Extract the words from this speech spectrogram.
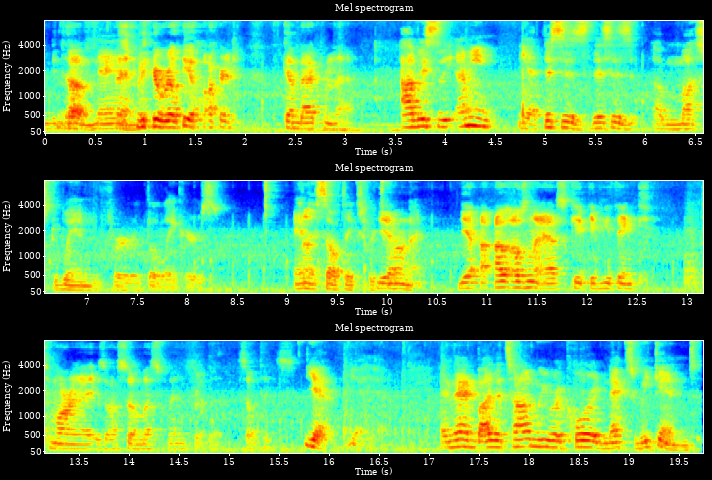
it'd be but man. It'd be really hard to come back from that. obviously, I mean, yeah, this is this is a must win for the Lakers and the Uh, Celtics for yeah. tomorrow night. Yeah, I, I was going to ask if if you think tomorrow night is also a must-win for the Celtics. Yeah, yeah, yeah. And then by the time we record next weekend,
